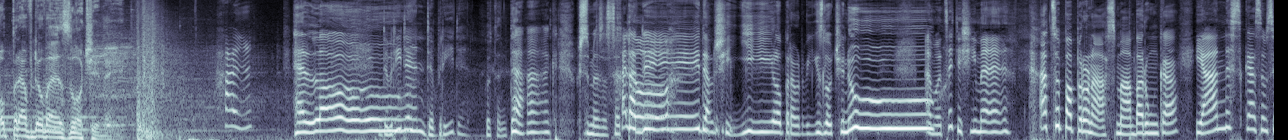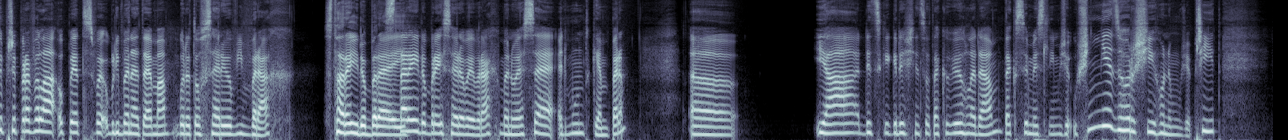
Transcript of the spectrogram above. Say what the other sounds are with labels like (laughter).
Opravdové zločiny. Hi. Hello! Dobrý den, dobrý den. Guten Tag, už jsme zase Halo. tady, další díl opravdových zločinů. A moc se těšíme. A co pa pro nás má Barunka? Já dneska jsem si připravila opět svoje oblíbené téma. Bude to sériový vrah. Starý dobrý. Starý dobrý sériový vrah. Jmenuje se Edmund Kemper. Uh, já vždycky, když něco takového hledám, tak si myslím, že už nic horšího nemůže přijít,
